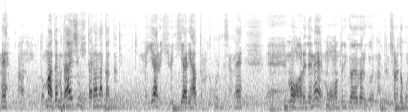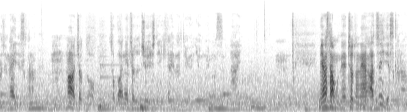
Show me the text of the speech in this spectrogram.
ね、あのこと。まあでも大事に至らなかったということまあ、いわゆるヒヤリハットのところですよね。えー、もうあれでね、もう本当に具合が悪くなったらそれどころじゃないですから、うん、まあちょっとそこはね、ちょっと注意していきたいなという皆さんもね、ちょっとね、暑いですから、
